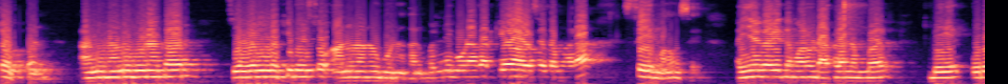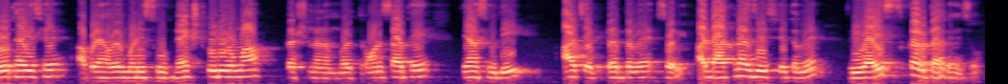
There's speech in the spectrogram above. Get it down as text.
ચોપન. આનો નાનો ગુણાકાર જે હવે લખી દેશો આનો નાનો ગુણાકાર. બંને ગુણાકાર કેવા આવશે? તમારા સેમ આવશે. અહીંયા આગળ તમારો દાખલા નંબર બે પૂરો થાય છે. આપણે હવે મળીશું નેક્સ્ટ વિડીયોમાં. પ્રશ્ન નંબર ત્રણ સાથે. ત્યાં સુધી આ ચેપ્ટર તમે સોરી આ દાખલા જે છે તમે રિવાઇઝ કરતા રહેજો.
